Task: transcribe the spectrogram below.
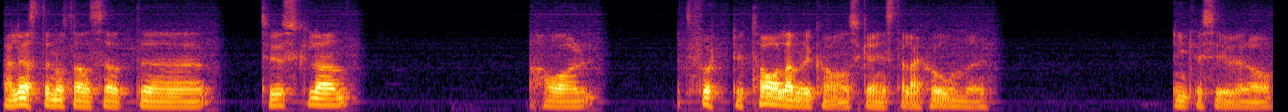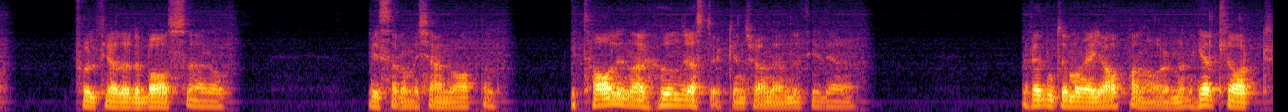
Jag läste någonstans att eh, Tyskland har ett 40-tal amerikanska installationer inklusive då fullfjädrade baser och vissa av dem med kärnvapen. Italien har 100 stycken tror jag nämnde tidigare. Jag vet inte hur många Japan har men helt klart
